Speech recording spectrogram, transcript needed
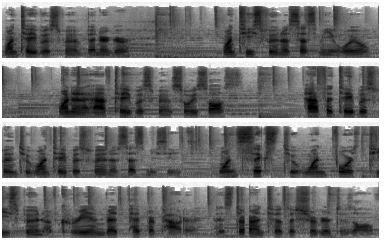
1 tablespoon of vinegar, 1 teaspoon of sesame oil, 1.5 tablespoon soy sauce, half a tablespoon to 1 tablespoon of sesame seeds. 1 6 to 1 4 teaspoon of Korean red pepper powder and stir until the sugar dissolves.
